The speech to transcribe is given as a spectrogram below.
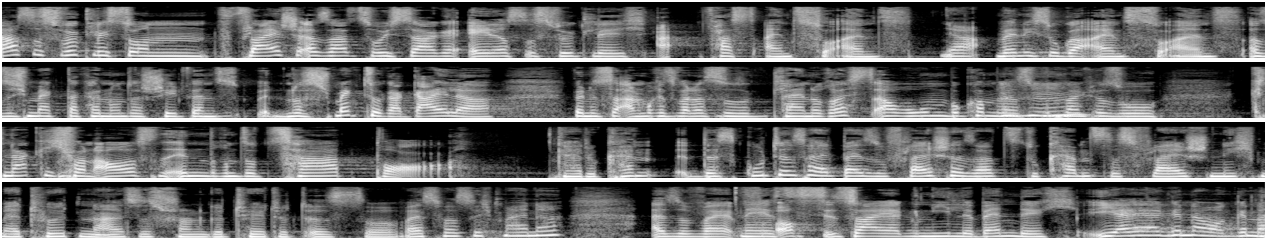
das ist wirklich so ein Fleischersatz, wo ich sage, ey, das ist wirklich fast eins zu eins. Ja. Wenn nicht sogar eins zu eins. Also ich merke da keinen Unterschied. Wenn's, das schmeckt sogar geiler, wenn du es so anbrätst, weil das so kleine Röstaromen bekommt. Das wird manchmal so knackig von außen, innen drin so zart. Boah. Ja, du kannst, das Gute ist halt bei so Fleischersatz, du kannst das Fleisch nicht mehr töten, als es schon getötet ist, so. Weißt du, was ich meine? Also, weil Nee, es, oft, es war ja nie lebendig. ja, ja, genau, genau.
